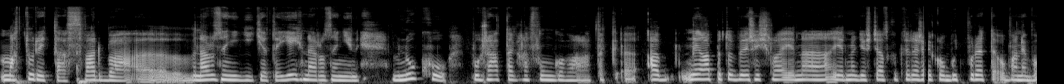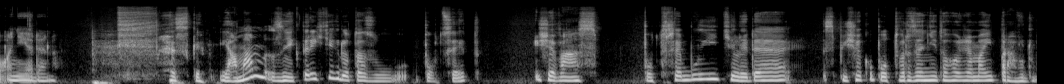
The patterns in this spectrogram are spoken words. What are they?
maturita, svatba, eh, narození dítěte, jejich narozenin, vnuku pořád takhle fungovala. Tak, eh, a nejlépe to vyřešila jedna, jedno děvčátko, které řeklo, buď půjdete oba nebo ani jeden. Hezky. Já mám z některých těch dotazů pocit, že vás potřebují ti lidé spíš jako potvrzení toho, že mají pravdu.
